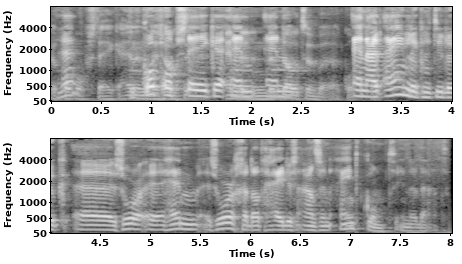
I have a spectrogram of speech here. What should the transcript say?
De Hè? kop opsteken. De En kop de- opsteken en, en- de, de eh, kop. En uiteindelijk natuurlijk eh, zor- eh, hem zorgen dat hij dus aan zijn eind komt, inderdaad.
